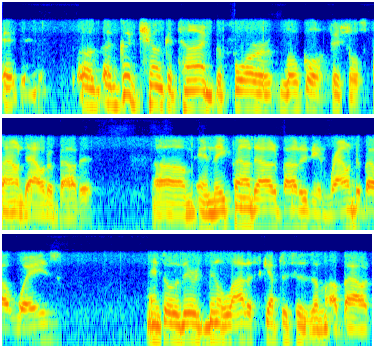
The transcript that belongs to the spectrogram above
a, a good chunk of time before local officials found out about it, um, and they found out about it in roundabout ways. And so there's been a lot of skepticism about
